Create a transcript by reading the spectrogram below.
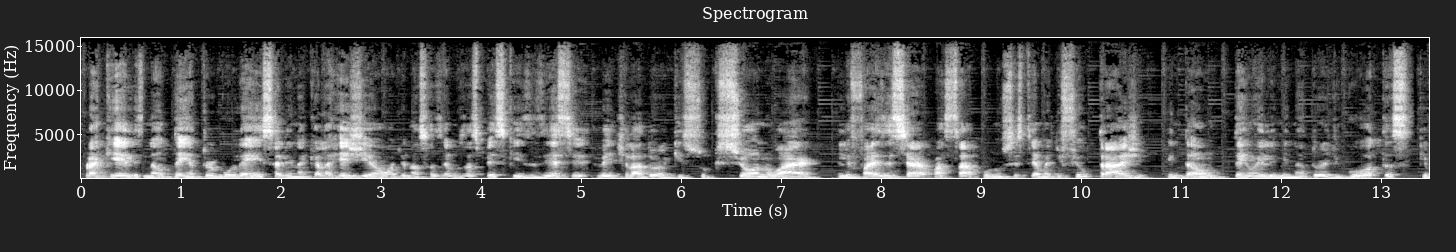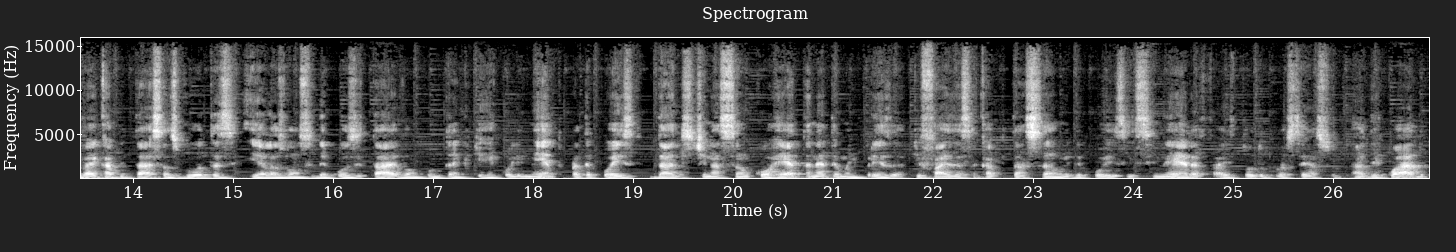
para que ele não tenha turbulência ali naquela região onde nós fazemos as pesquisas. E esse ventilador que succiona o ar, ele faz esse ar passar por um sistema de filtragem. Então, tem um eliminador de gotas que vai captar essas gotas e elas vão se depositar e vão para um tanque de recolhimento para depois dar a destinação correta, né? Tem uma empresa que faz essa captação e depois incinera, faz todo o processo adequado.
